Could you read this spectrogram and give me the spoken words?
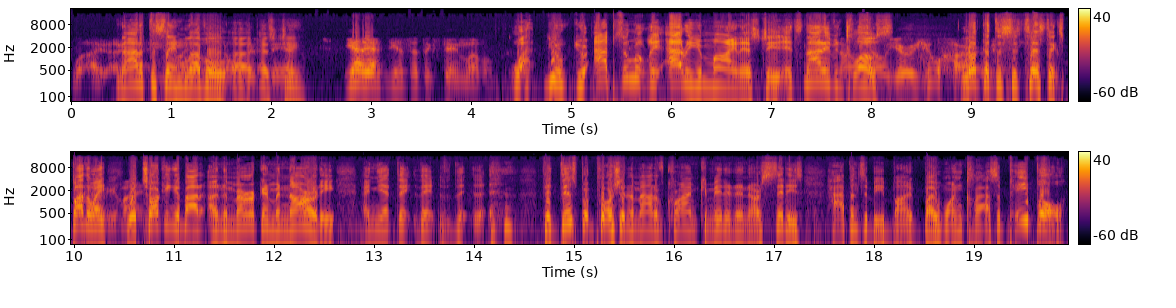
Well, I- Not at the same know, level, uh, understand. Yeah, yeah, yes, at the same level. What you you're absolutely out of your mind, SG. It's not even No, close. no, you're you are. Look at the statistics. By the way, out of your we're talking about an American minority, and yet the, the, the, the disproportionate amount of crime committed in our cities happens to be by, by one class of people.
